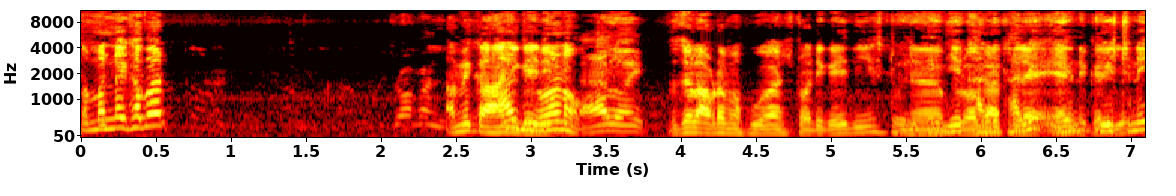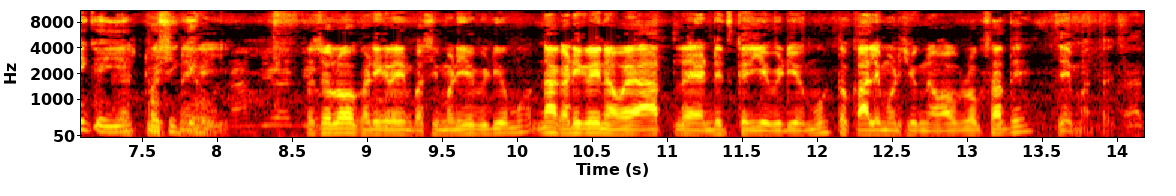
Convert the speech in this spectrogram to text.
તમને ખબર? અમે કહાની કહી દીધી. તો ચલો આપણે મફુઆ સ્ટોરી કહી દઈએ ખાલી આટલે ખાલી end એને twist નહીં કહીએ, પછી કહીએ. તો ચલો ઘડી કરીને પછી મળીએ વિડીયોમાં. ના ઘડી કરીને હવે આટલે એન્ડ જ કરીએ વિડીયોમાં. તો કાલે મળશું એક નવા બ્લોગ સાથે. જય માતાજી.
